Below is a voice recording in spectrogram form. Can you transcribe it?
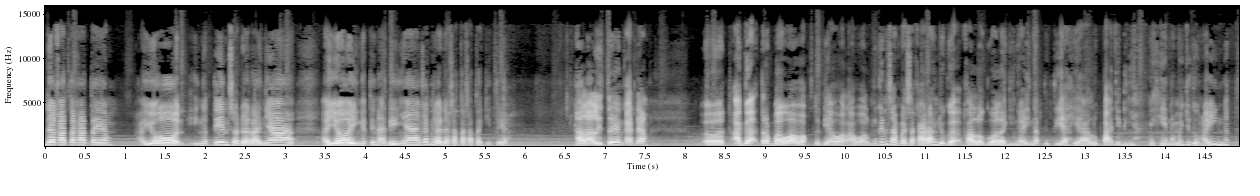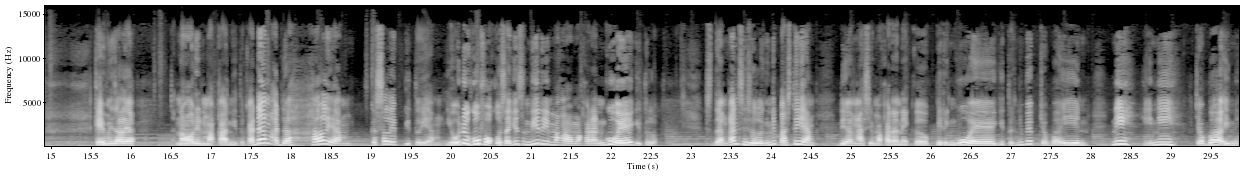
ada kata-kata yang ayo ingetin saudaranya. Ayo ingetin adenya kan nggak ada kata-kata gitu ya. Hal-hal itu yang kadang uh, agak terbawa waktu di awal-awal. Mungkin sampai sekarang juga kalau gue lagi nggak inget gitu ya ya lupa jadinya. Namanya juga nggak inget. Kayak misalnya nawarin makan gitu. Kadang ada hal yang keselip gitu yang ya udah gue fokus aja sendiri makan makanan gue gitu loh. Sedangkan si sulung ini pasti yang dia ngasih makanannya ke piring gue gitu. Ini beb cobain. Nih ini coba ini.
